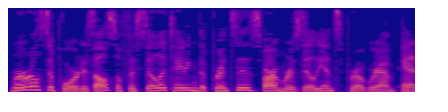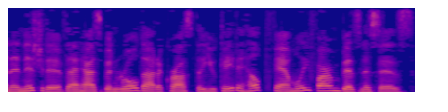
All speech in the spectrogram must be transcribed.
Rural Support is also facilitating the Prince's Farm Resilience Program, an initiative that has been rolled out across the UK to help family farm businesses.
